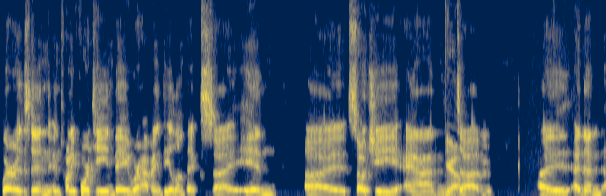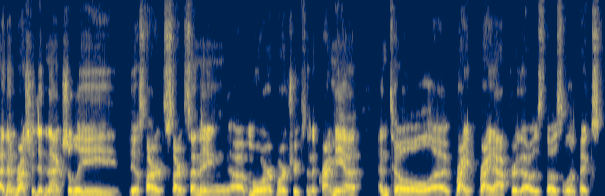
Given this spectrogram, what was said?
Whereas in, in 2014 they were having the Olympics uh, in uh, Sochi, and yeah. um, uh, and then and then Russia didn't actually you know, start start sending uh, more more troops into Crimea until uh, right right after those those Olympics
